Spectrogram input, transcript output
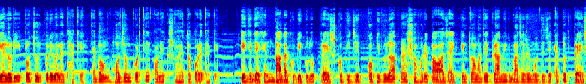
calorie প্রচুর পরিমাণে থাকে এবং হজম করতে অনেক সহায়তা করে থাকে। এই যে দেখেন, বাঁধাকপিগুলো ফ্রেশ কপি, যে কপিগুলো আপনারা শহরে পাওয়া যায়, কিন্তু আমাদের গ্রামের বাজারের মধ্যে যে এত ফ্রেশ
